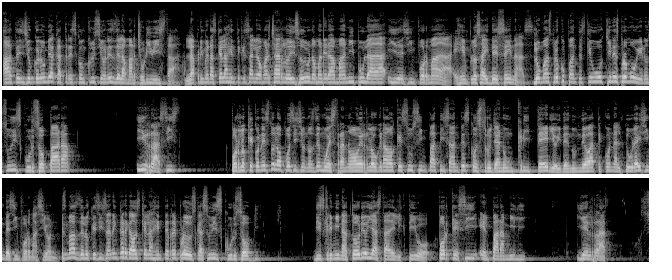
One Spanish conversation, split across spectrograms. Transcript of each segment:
Atención Colombia, acá tres conclusiones de la marcha uribista. La primera es que la gente que salió a marchar lo hizo de una manera manipulada y desinformada. Ejemplos hay decenas. Lo más preocupante es que hubo quienes promovieron su discurso para y. Por lo que con esto la oposición nos demuestra no haber logrado que sus simpatizantes construyan un criterio y den un debate con altura y sin desinformación. Es más, de lo que sí se han encargado es que la gente reproduzca su discurso discriminatorio y hasta delictivo. Porque sí, el paramili y el ras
